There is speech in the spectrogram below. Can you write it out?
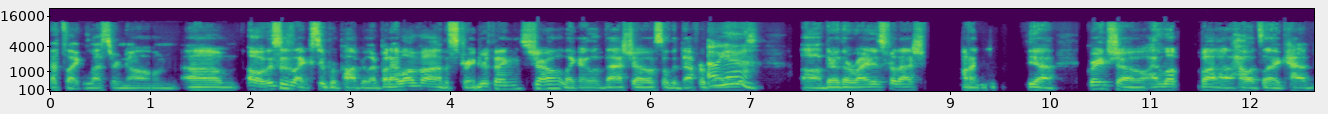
that's like lesser known. Um, oh, this is like super popular, but I love uh, the Stranger Things show. Like I love that show. So the Duffer Brothers, oh, yeah. uh, they're the writers for that show. Yeah, great show. I love uh, how it's like had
